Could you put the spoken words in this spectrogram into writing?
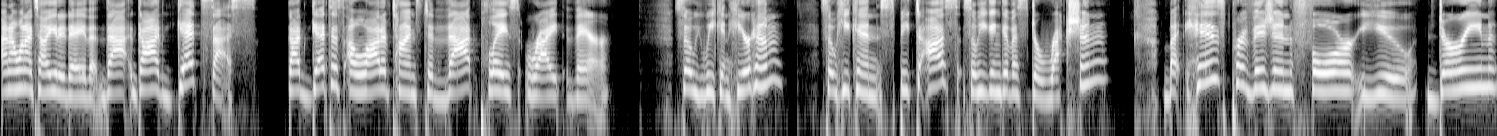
And I want to tell you today that that God gets us. God gets us a lot of times to that place right there so we can hear him, so he can speak to us, so he can give us direction. But his provision for you during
